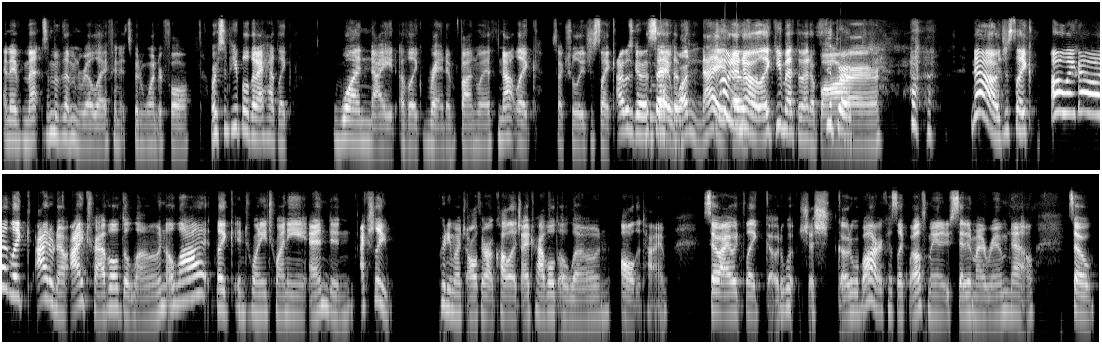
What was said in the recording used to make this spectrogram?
and I've met some of them in real life and it's been wonderful. Or some people that I had like one night of like random fun with, not like sexually, just like I was gonna say one night. No, no, no. Like you met them at a bar. No, just like, oh my God. Like, I don't know. I traveled alone a lot, like in 2020 and in actually pretty much all throughout college. I traveled alone all the time. So I would like go to a, just go to a bar because like what else am I gonna do? Sit in my room? No. So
